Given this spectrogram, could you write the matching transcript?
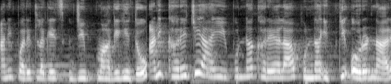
आणि परत लगेच जीप मागे घेतो. आणि खरेची आई पुन्हा खऱ्याला पुन्हा इतकी ओरडणार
